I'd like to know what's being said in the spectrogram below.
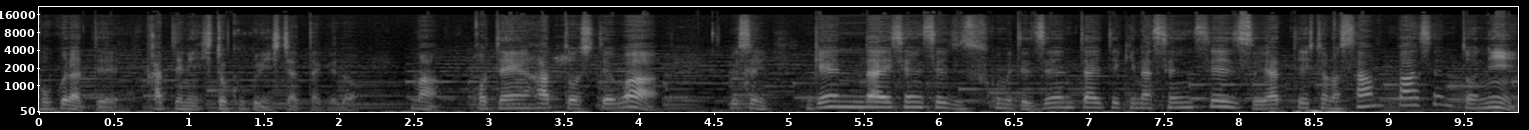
僕らって勝手に一括りにしちゃったけどまあ古典派としては要するに現代先生術含めて全体的な先生術をやってる人の3%に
